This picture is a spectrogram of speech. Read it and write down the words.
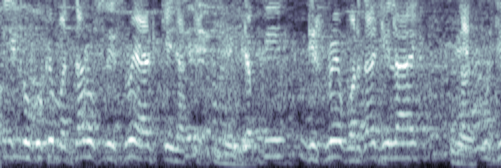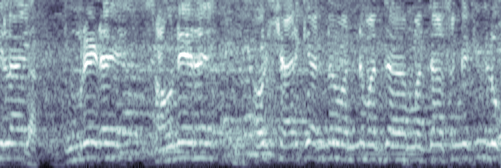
तीस लोगों के मतदान उस इसमें ऐड किए जाते हैं। जबकि जिसमें वर्धा जिला है नागपुर जिला है उमरेड है सावनेर है और शहर के अन्य अन्य मतदार मतदार संघ के भी लोग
